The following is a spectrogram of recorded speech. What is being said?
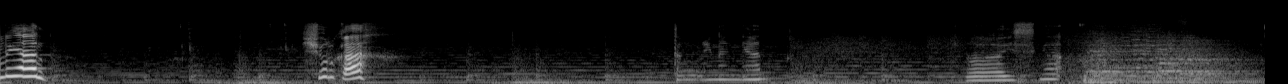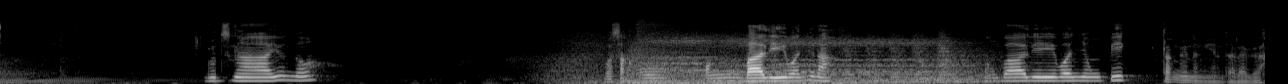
Ano yan? Sure ka? Ayos nga. Goods nga yun, no? Wasak ko. Pangbaliwan yun, ah. Pangbaliwan yung pick. Tanginang yan talaga.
